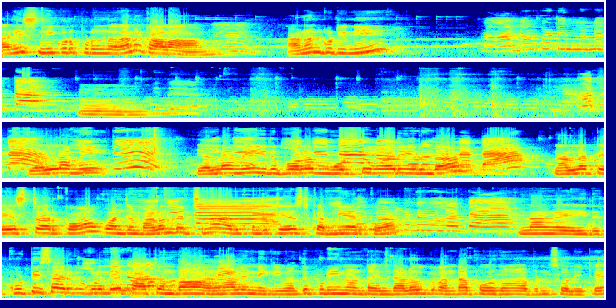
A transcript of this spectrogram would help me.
தனிஷ் நீ கூட பிடுங்கினா தானே காளான் அனன் குட்டி நீ எல்லாமே எல்லாமே இது போல் மொட்டு மாதிரி இருந்தால் நல்லா டேஸ்ட்டாக இருக்கும். கொஞ்சம் மலர்ந்துருச்சுன்னா அது கொஞ்சம் டேஸ்ட் கம்மியாக இருக்கும். நாங்கள் இது குட்டிஸாக இருக்கக்குள்ளதே பார்த்துருந்தோம். அதனால் இன்னைக்கு வந்து புடினோன்ட்டோம் இந்த அளவுக்கு வந்தால் போதும் அப்படின்னு சொல்லிட்டு.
